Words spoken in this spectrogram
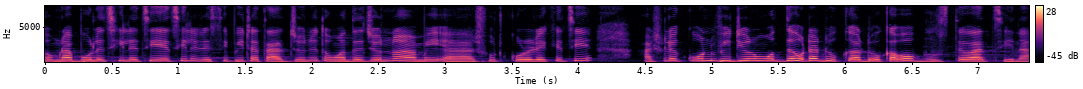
তোমরা বলেছিলে, চেয়েছিলে রেসিপিটা তার জন্য তোমাদের জন্য আমি শ্যুট করে রেখেছি। আসলে কোন ভিডিওর মধ্যে ওটা ঢুকা, ঢোকাবো বুঝতে পারছি না।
